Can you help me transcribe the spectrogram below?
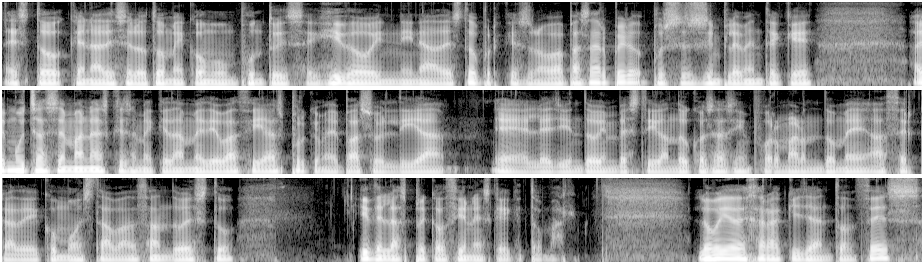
Esto que nadie se lo tome como un punto y seguido ni nada de esto, porque eso no va a pasar, pero pues es simplemente que hay muchas semanas que se me quedan medio vacías porque me paso el día eh, leyendo, investigando cosas, informándome acerca de cómo está avanzando esto y de las precauciones que hay que tomar. Lo voy a dejar aquí ya entonces.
